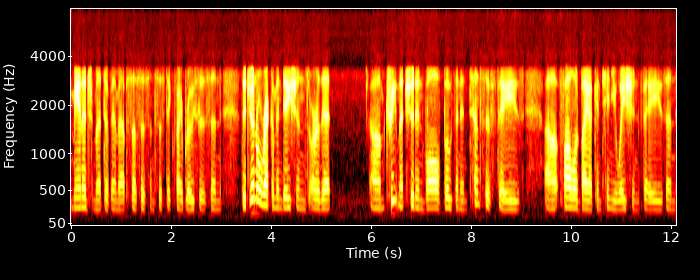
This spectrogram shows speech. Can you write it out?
management of M. abscessus and cystic fibrosis. And the general recommendations are that um, treatment should involve both an intensive phase uh, followed by a continuation phase. And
